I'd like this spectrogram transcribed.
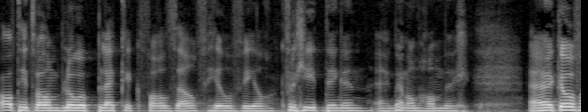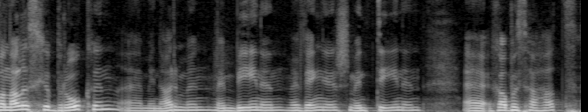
altijd wel een blauwe plek. Ik val zelf heel veel. Ik vergeet dingen. ik ben onhandig. ik heb van alles gebroken. mijn armen, mijn benen, mijn vingers, mijn tenen. gabbes gehad.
